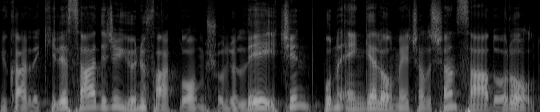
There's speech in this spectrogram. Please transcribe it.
yukarıdakiyle sadece yönü farklı olmuş oluyor. L için bunu engel olmaya çalışan sağa doğru oldu.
